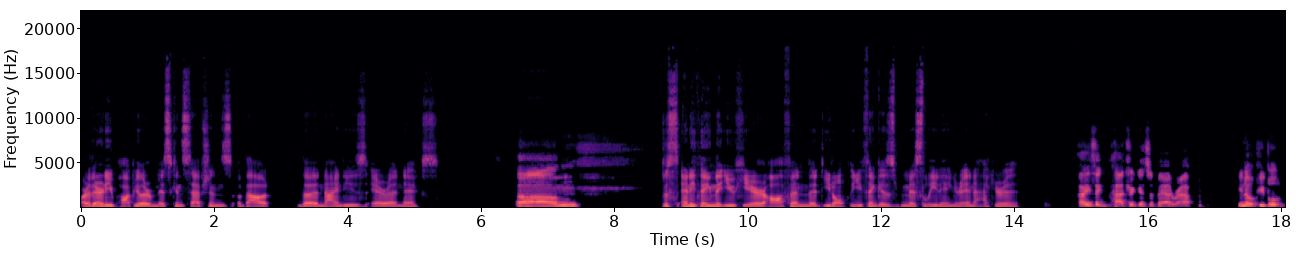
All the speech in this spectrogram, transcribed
are there any popular misconceptions about the 90s era Knicks? Um just anything that you hear often that you don't you think is misleading or inaccurate? I think Patrick gets a bad rap you know, people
